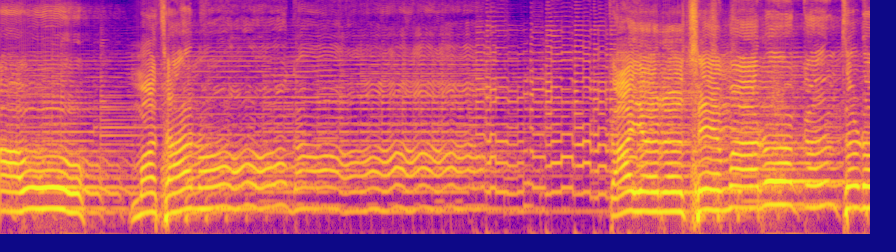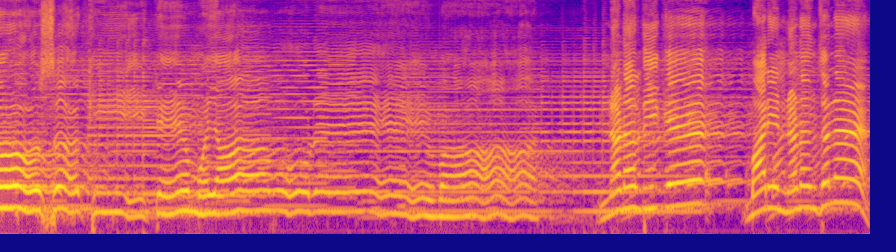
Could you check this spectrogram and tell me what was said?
આવો માથાનો. કાયર છે મારો કંથડો સખી કેમ આવું નણંદી કે, મારી નણંદ છે ને,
